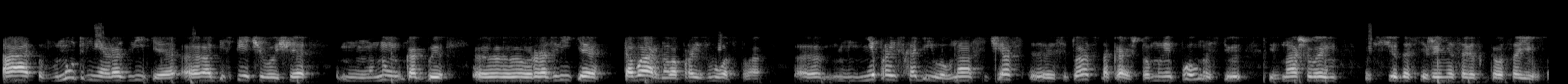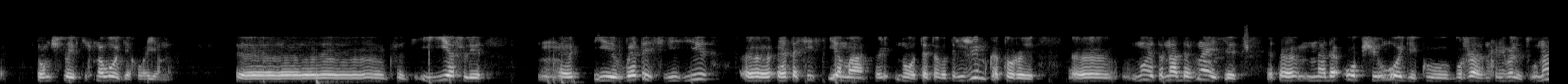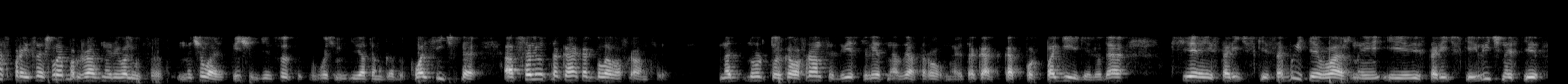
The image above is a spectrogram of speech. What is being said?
а внутреннее развитие, обеспечивающее, ну, как бы, развитие товарного производства, не происходило. У нас сейчас ситуация такая, что мы полностью изнашиваем все достижения Советского Союза, в том числе и в технологиях военных. Кстати, и если и в этой связи э, эта система, ну вот это вот режим, который, э, ну это надо, знаете, это надо общую логику буржуазных революций. У нас произошла буржуазная революция, началась в 1989 году. Классическая, абсолютно такая, как была во Франции. Ну, только во Франции 200 лет назад ровно. Это как, как по, по Гегелю, да. Все исторические события важные и исторические личности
